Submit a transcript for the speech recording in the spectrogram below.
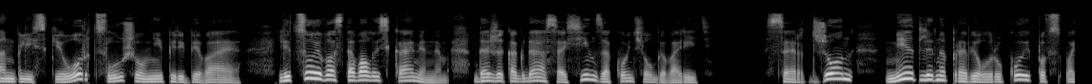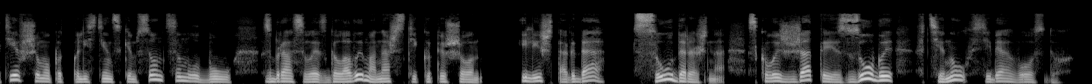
Английский лорд слушал, не перебивая. Лицо его оставалось каменным, даже когда ассасин закончил говорить. Сэр Джон медленно провел рукой по вспотевшему под палестинским солнцем лбу, сбрасывая с головы монашеский капюшон. И лишь тогда, судорожно, сквозь сжатые зубы, втянул в себя воздух.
